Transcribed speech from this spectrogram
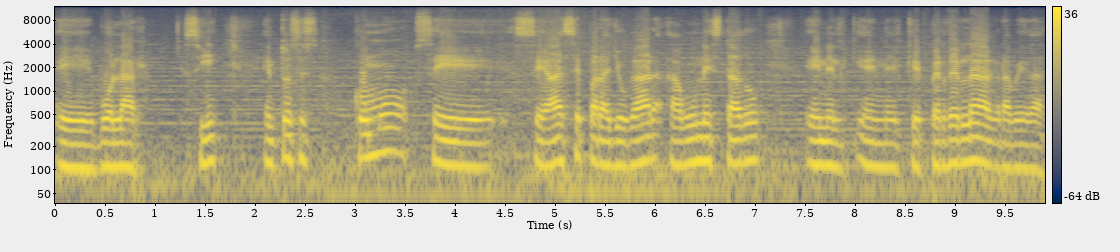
eh, volar. ¿sí? Entonces, ¿cómo se, se, hace para llegar a un estado en el, en el que perder la gravedad?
